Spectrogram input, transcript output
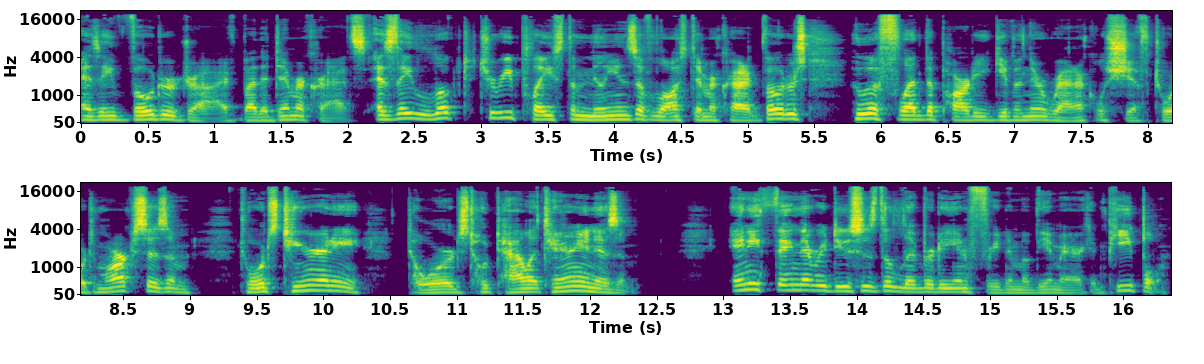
as a voter drive by the Democrats as they looked to replace the millions of lost Democratic voters who have fled the party given their radical shift towards Marxism, towards tyranny, towards totalitarianism. Anything that reduces the liberty and freedom of the American people.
